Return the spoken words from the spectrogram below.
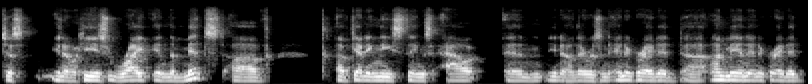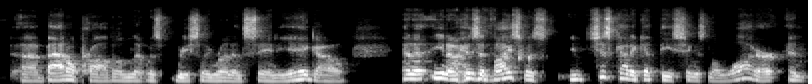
just you know he's right in the midst of of getting these things out. And you know there was an integrated uh, unmanned integrated uh, battle problem that was recently run in san diego. And uh, you know his advice was you just got to get these things in the water and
